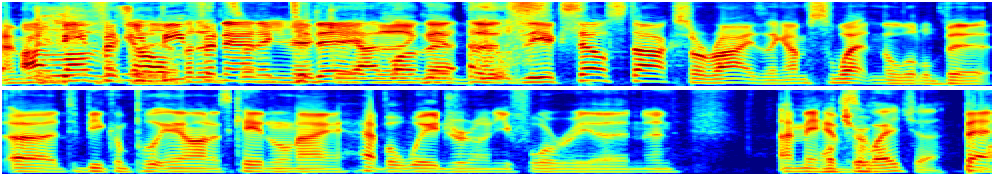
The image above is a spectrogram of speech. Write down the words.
mean, I love be, the be fanatic today. I love it. The, the, Excel stocks are rising. I'm sweating a little bit, uh, to be completely honest. Cato and I have a wager on Euphoria, and, and I may have wager. Bet,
